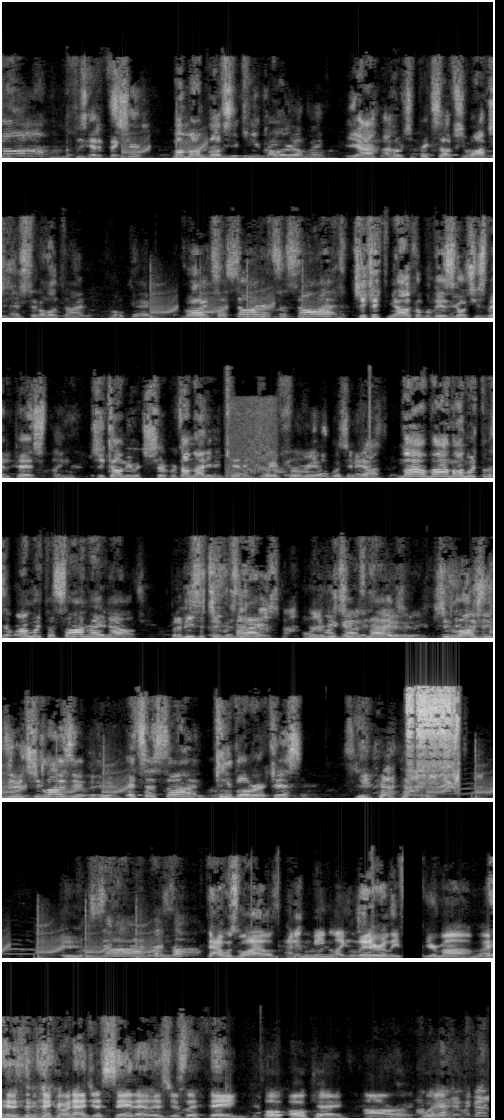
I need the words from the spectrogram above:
Oh, please get a picture. My mom loves it. Can you call her real quick? Yeah, I hope she picks up. She watches your shit all the time. Okay. Bro, it's Hasan. It's Hasan. She kicked me out a couple days ago. She's been pissed. She called me with strippers. I'm not even kidding. Wait, for real? Wasn't it? Yeah. Mom, mom, I'm with the, I'm with the son right now. But Ibiza chick was nice. Oh Ibiza my chick was nice. literally- She loves you, dude. She loves you. It's Hasan. Can you blow her a kiss? Son, son. That was wild. I didn't mean like literally f- your mom. I didn't think when I just say that, it's just a thing. Oh, okay. All right. Where?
